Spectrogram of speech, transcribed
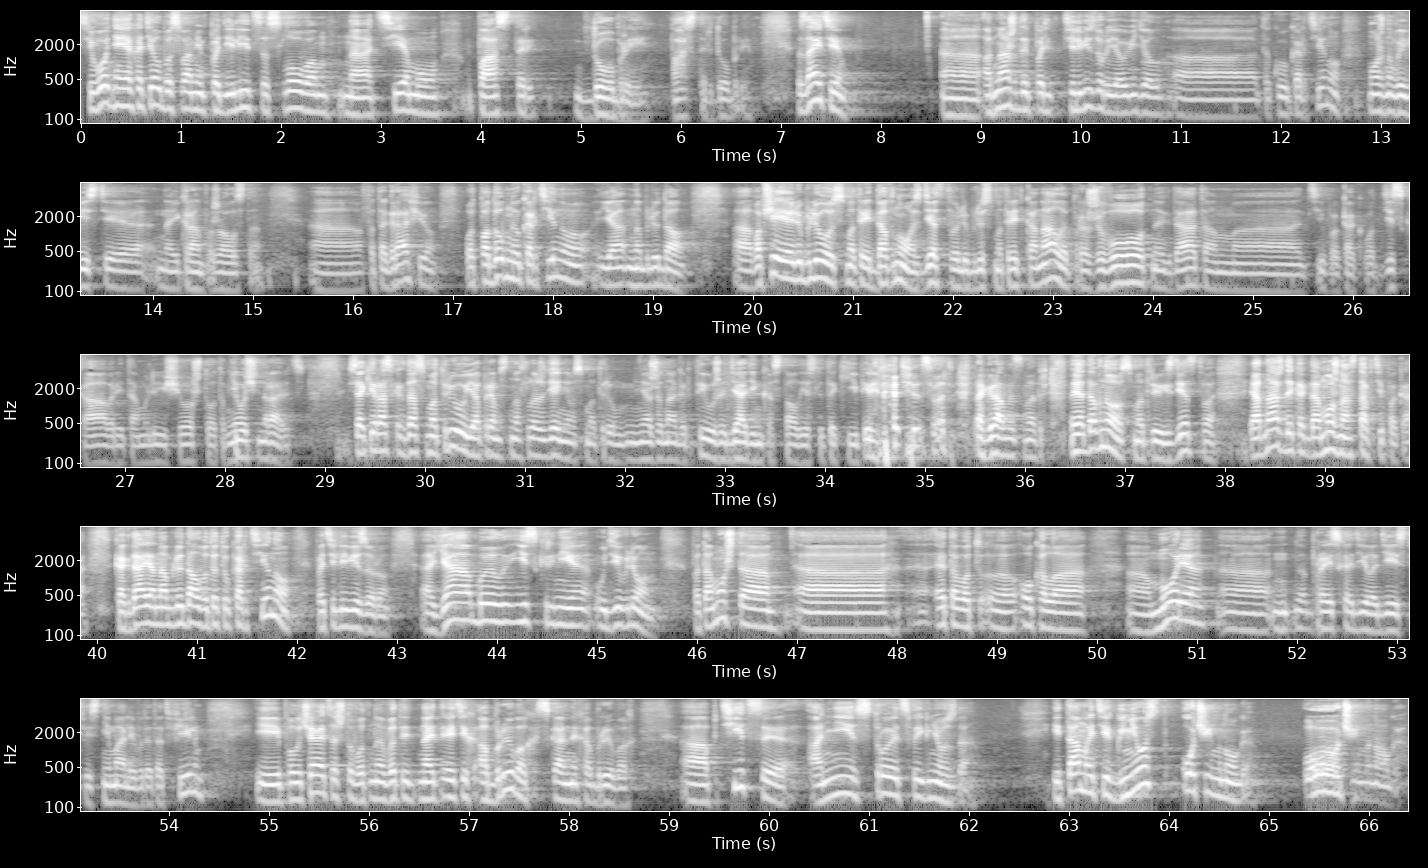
Сегодня я хотел бы с вами поделиться словом на тему «Пастырь добрый». Пастырь добрый. Вы знаете, э, однажды по телевизору я увидел э, такую картину. Можно вывести на экран, пожалуйста, э, фотографию. Вот подобную картину я наблюдал. А, вообще я люблю смотреть давно, с детства люблю смотреть каналы про животных, да, там, э, типа как вот Discovery там или еще что-то. Мне очень нравится. Всякий раз, когда смотрю, я прям с наслаждением смотрю. У меня жена говорит, ты уже дяденька стал, если такие передачи программы смотришь. Но я давно смотрю их с детства. И однажды, когда, можно оставьте пока, когда я наблюдал вот эту картину по телевизору, э, я был искренне удивлен. Потому что э, это вот э, около э, моря э, происходило действие, снимали вот этот фильм. И получается, что вот на, вот на этих обрывах, скальных обрывах, э, птицы, они строят свои гнезда. И там этих гнезд очень много. Очень много.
